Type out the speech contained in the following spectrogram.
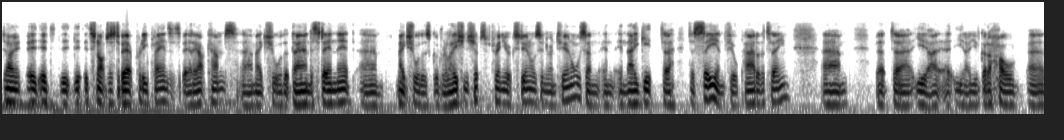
don't. It, it, it's not just about pretty plans; it's about outcomes. Uh, make sure that they understand that. Um, make sure there's good relationships between your externals and your internals, and, and, and they get to, to see and feel part of the team. Um, but uh, yeah, you know, you've got to hold. Uh,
